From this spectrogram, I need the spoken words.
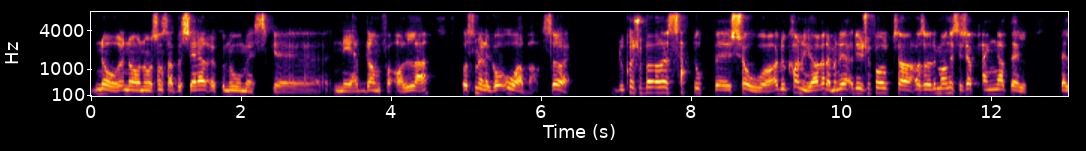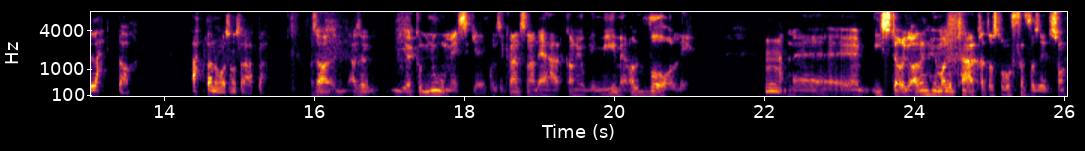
Når, når noe sånt som dette skjer, økonomisk eh, nedgang for alle, og så når det går over, så du kan ikke bare sette opp eh, show og Du kan jo gjøre det, men det, det er ikke folk som altså, Det er mange som ikke har penger til billetter etter noe sånt som dette. Altså, altså, De økonomiske konsekvensene av det her kan jo bli mye mer alvorlig. Mm. enn, eh, I større grad en humanitær katastrofe, for å si det sånn.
